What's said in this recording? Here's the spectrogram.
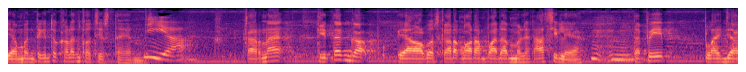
yang penting itu kalian konsisten. Iya. Karena kita nggak ya walaupun sekarang orang pada melihat hasil ya Mm-mm. tapi pelajar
